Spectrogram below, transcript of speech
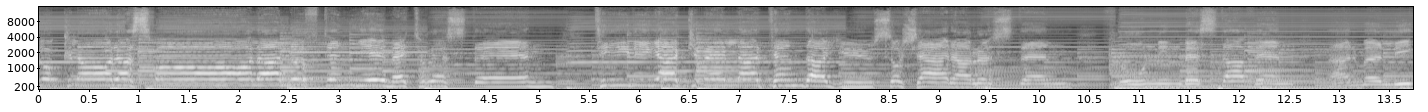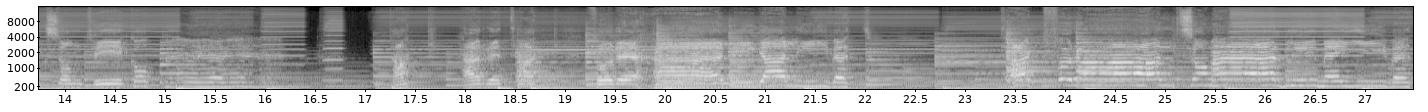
Då klara svala luften ger mig trösten. Tidiga kvällar tända ljus och kära rösten från min bästa vän värmer liksom tekoppen. Tack, Herre, tack för det härliga livet. Tack för allt som här blir mig givet.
